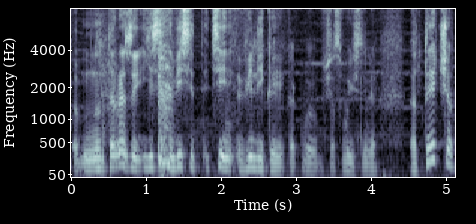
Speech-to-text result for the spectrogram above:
На Терезы, естественно, висит тень великой, как вы сейчас выяснили, э, Тэтчер.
